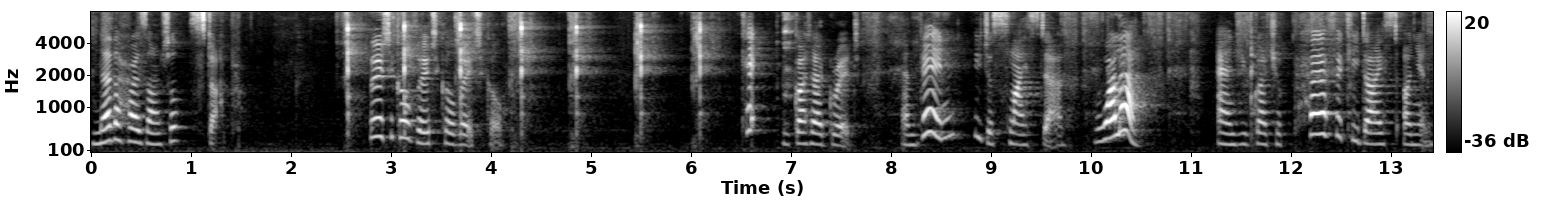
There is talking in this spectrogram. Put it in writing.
Another horizontal, stop. Vertical, vertical, vertical. Okay, we've got our grid. And then you just slice down. Voila! And you've got your perfectly diced onion.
